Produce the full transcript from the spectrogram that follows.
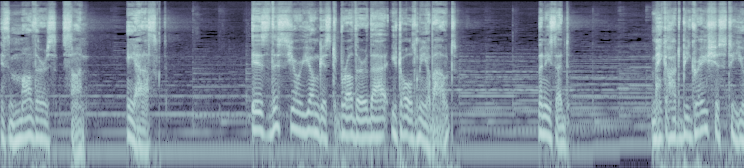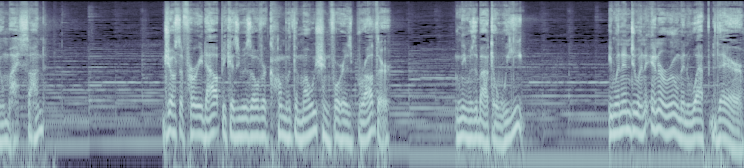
his mother's son, he asked, Is this your youngest brother that you told me about? Then he said, May God be gracious to you, my son. Joseph hurried out because he was overcome with emotion for his brother, and he was about to weep. He went into an inner room and wept there.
